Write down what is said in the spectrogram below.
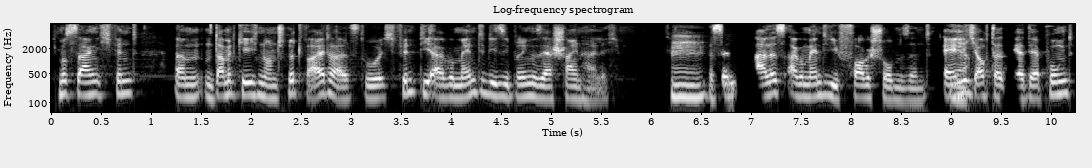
Ich muss sagen, ich finde, ähm, und damit gehe ich noch einen Schritt weiter als du, ich finde die Argumente, die sie bringen, sehr scheinheilig. Hm. Das sind alles Argumente, die vorgeschoben sind. Ähnlich auch der, der, der Punkt,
